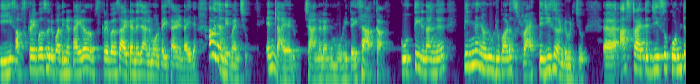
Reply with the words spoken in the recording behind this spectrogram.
ഈ സബ്സ്ക്രൈബേഴ്സ് ഒരു പതിനെട്ടായിരം സബ്സ്ക്രൈബേഴ്സ് ആയിട്ട് എന്റെ ചാനൽ മോണിറ്റൈസ് ആയി ഉണ്ടായില്ല അപ്പോൾ ഞാൻ തീരുമാനിച്ചു. എന്തായാലും ചാനൽ അങ്ങ് മോണിറ്റൈസ് ആക്കാം. കൂത്തിരുന്ന് അങ്ങ് പിന്നെ ഞാൻ ഒരുപാട് സ്ട്രാറ്റജീസ് കണ്ടുപിടിച്ചു. ആ സ്ട്രാറ്റജീസ് കൊണ്ട്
